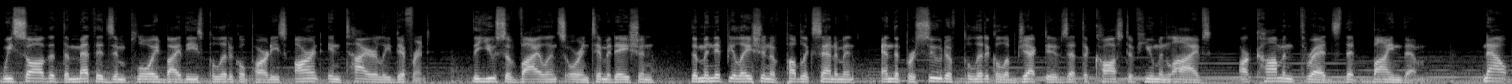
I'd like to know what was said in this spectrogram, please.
we saw that the methods employed by these political parties aren't entirely different. The use of violence or intimidation, the manipulation of public sentiment, and the pursuit of political objectives at the cost of human lives are common threads that bind them. Now,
